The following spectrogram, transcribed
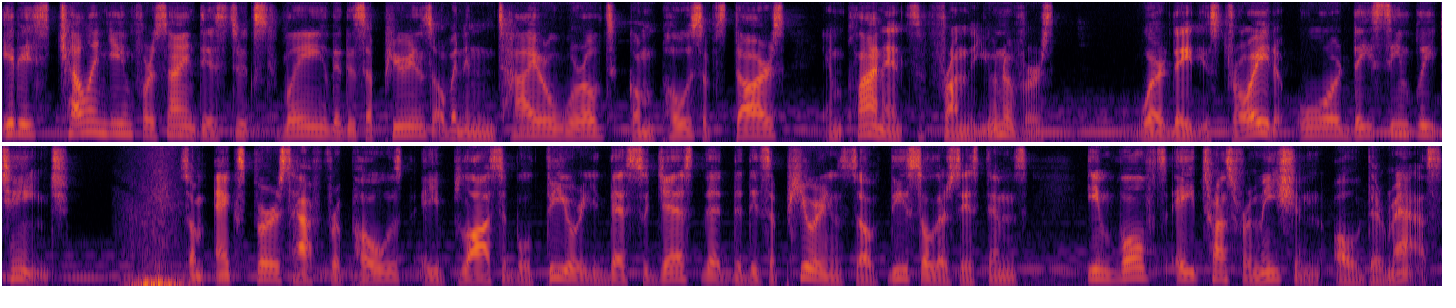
it is challenging for scientists to explain the disappearance of an entire world composed of stars and planets from the universe. Were they destroyed or they simply change? Some experts have proposed a plausible theory that suggests that the disappearance of these solar systems involves a transformation of their mass.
